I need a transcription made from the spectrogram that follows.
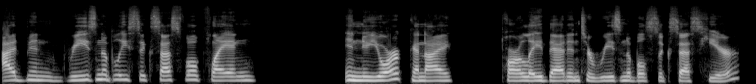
I'd been reasonably successful playing in New York, and I parlayed that into reasonable success here.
